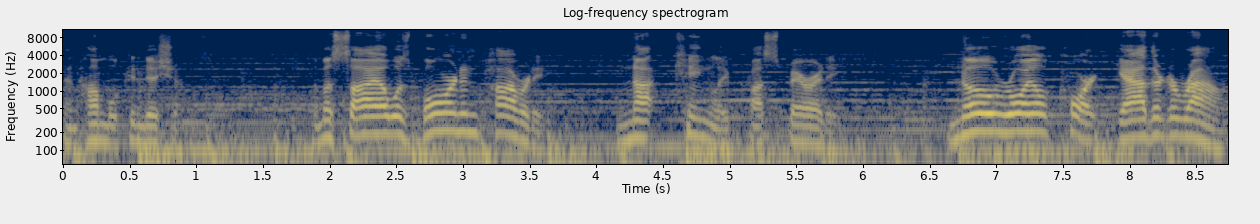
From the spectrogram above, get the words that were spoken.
and humble conditions. The Messiah was born in poverty, not kingly prosperity. No royal court gathered around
